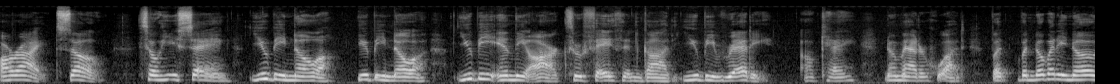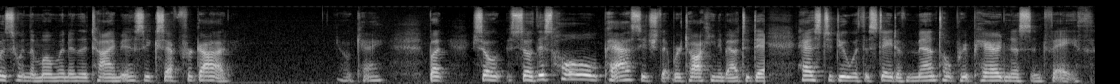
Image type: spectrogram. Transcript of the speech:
All right, so so he's saying, You be Noah, you be Noah. You be in the ark through faith in God. You be ready, okay? No matter what. But but nobody knows when the moment and the time is except for God. Okay? But so so this whole passage that we're talking about today has to do with the state of mental preparedness and faith.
